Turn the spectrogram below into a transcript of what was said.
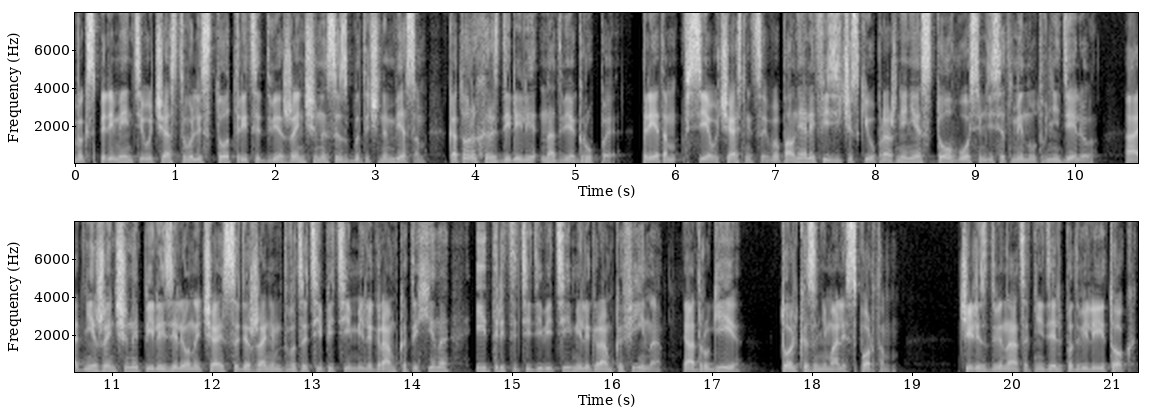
в эксперименте участвовали 132 женщины с избыточным весом, которых разделили на две группы. При этом все участницы выполняли физические упражнения 180 минут в неделю. одни женщины пили зеленый чай с содержанием 25 мг катехина и 39 мг кофеина, а другие только занимались спортом. Через 12 недель подвели итог.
